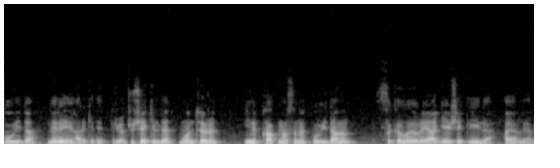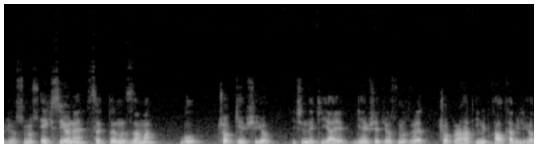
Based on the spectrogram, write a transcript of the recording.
bu vida nereyi hareket ettiriyor? Şu şekilde monitörün inip kalkmasını bu vidanın sıkılığı veya gevşekliğiyle ayarlayabiliyorsunuz. Eksi yöne sıktığınız zaman bu çok gevşiyor. İçindeki yayı gevşetiyorsunuz ve çok rahat inip kalkabiliyor.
